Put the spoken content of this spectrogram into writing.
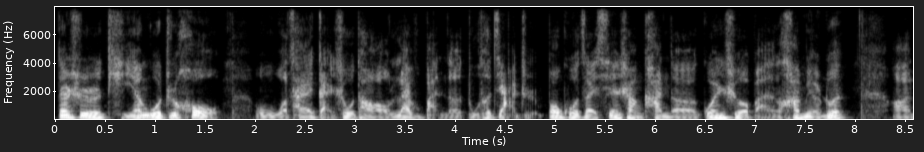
但是体验过之后，我才感受到 live 版的独特价值，包括在线上看的官摄版《汉密尔顿》啊，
